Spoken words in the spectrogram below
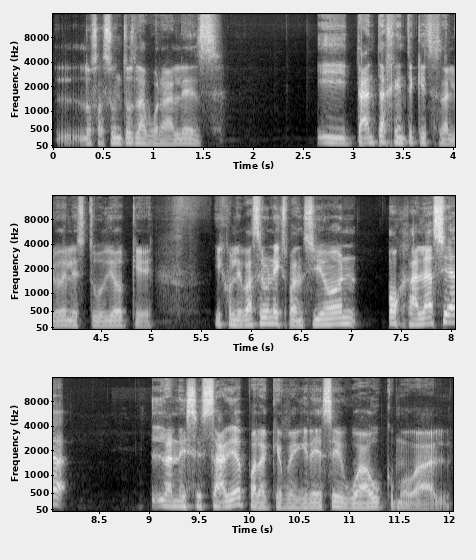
los asuntos laborales y tanta gente que se salió del estudio que, híjole, va a ser una expansión. Ojalá sea la necesaria para que regrese WoW como al.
